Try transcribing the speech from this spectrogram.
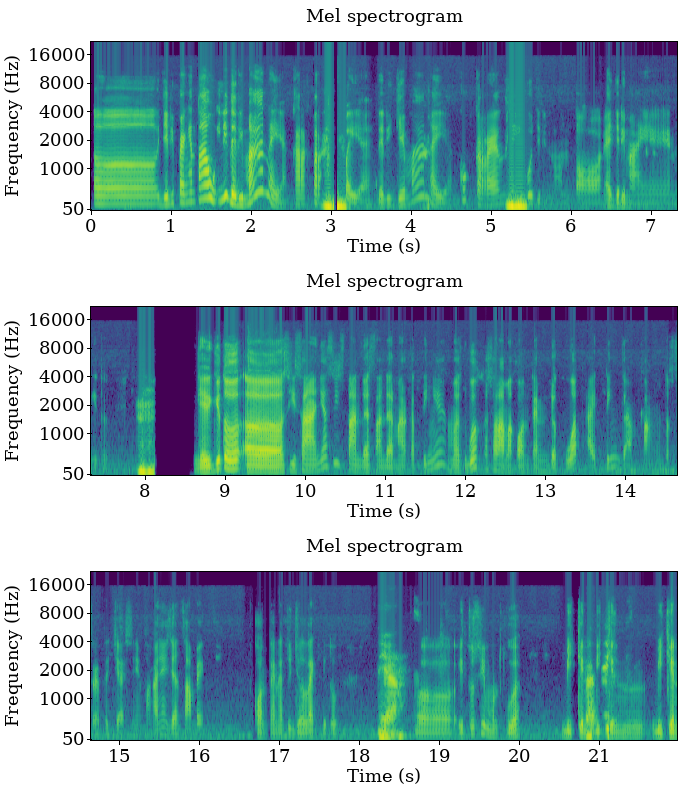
eh jadi pengen tahu ini dari mana ya karakter apa ya dari game mana ya kok keren sih gue jadi nonton eh jadi main gitu jadi gitu eh sisanya sih standar standar marketingnya maksud gue selama konten udah kuat I think gampang untuk strategize-nya makanya jangan sampai kontennya tuh jelek gitu Iya. Eh, itu sih menurut gua bikin Berarti- bikin bikin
